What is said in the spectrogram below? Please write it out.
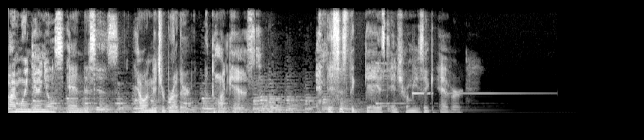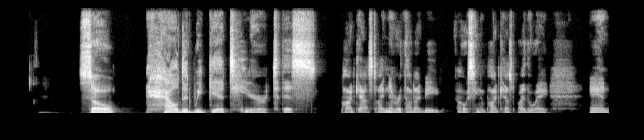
I'm Wayne Daniels, and this is How I Met Your Brother, the podcast. And this is the gayest intro music ever. So, how did we get here to this podcast? I never thought I'd be hosting a podcast, by the way, and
